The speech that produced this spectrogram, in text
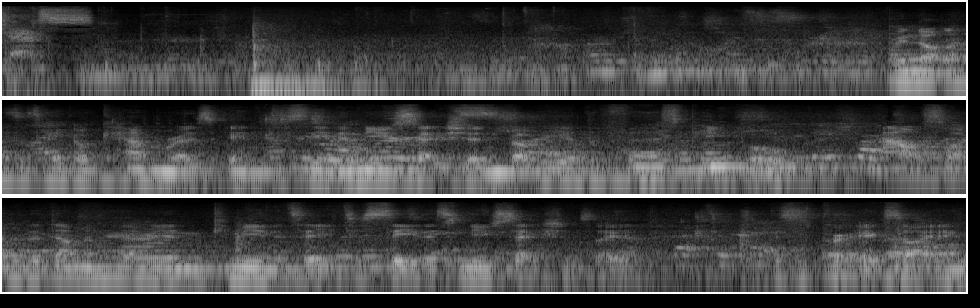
Yes! We're not allowed to take our cameras in to see the new section, but we are the first people outside of the Damanhurian community to see this new section, so this is pretty exciting.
